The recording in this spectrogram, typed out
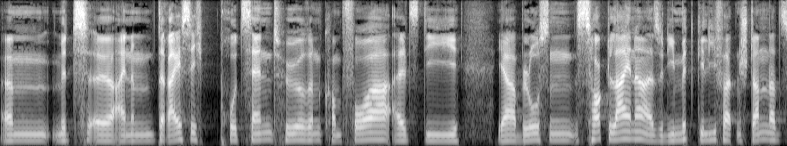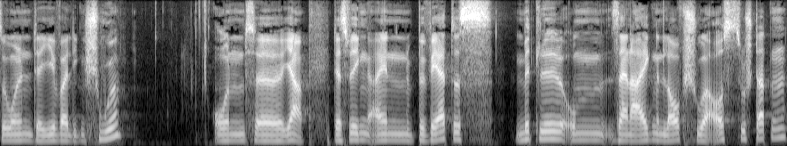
ähm, mit äh, einem 30 Prozent höheren Komfort als die ja bloßen Sockliner, also die mitgelieferten Standardsohlen der jeweiligen Schuhe. Und äh, ja, deswegen ein bewährtes Mittel, um seine eigenen Laufschuhe auszustatten.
